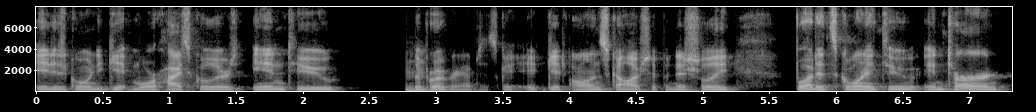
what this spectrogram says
It is going to get more high schoolers into mm-hmm. the programs. It's going to get on scholarship initially, but it's going to in turn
